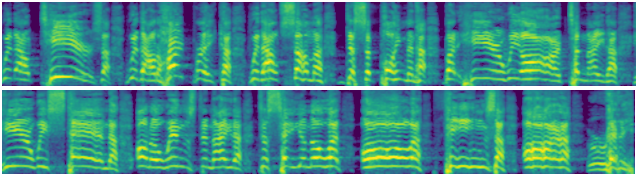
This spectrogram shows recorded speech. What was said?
without tears, uh, without heartbreak, uh, without some uh, disappointment. Uh, but here we are tonight. Uh, here we stand on a Wednesday night to say, you know what? All things are ready.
